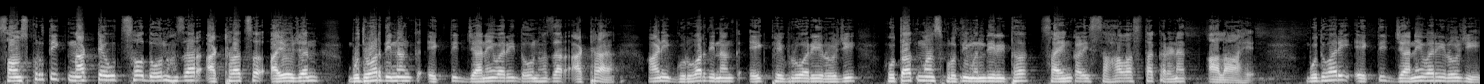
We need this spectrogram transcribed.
सांस्कृतिक नाट्य उत्सव दोन हजार अठराचं आयोजन बुधवार दिनांक एकतीस जानेवारी दोन हजार अठरा आणि गुरुवार दिनांक एक फेब्रुवारी रोजी हुतात्मा स्मृती मंदिर इथं सायंकाळी सहा वाजता करण्यात आला आहे. बुधवारी एकतीस जानेवारी रोजी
